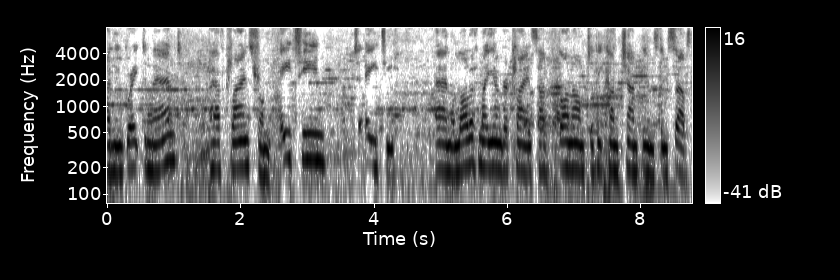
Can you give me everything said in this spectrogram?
I'm in great demand. I have clients from 18 to 80 and a lot of my younger clients have gone on to become champions themselves.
